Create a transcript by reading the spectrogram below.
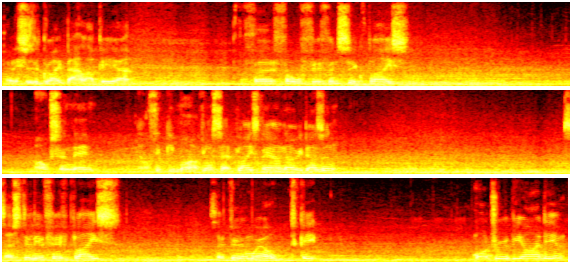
But this is a great battle up here. Third, fourth, fifth and sixth place. Molson then, I think he might have lost that place now, no he doesn't. So still in fifth place. So doing well to keep Wadru behind him.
